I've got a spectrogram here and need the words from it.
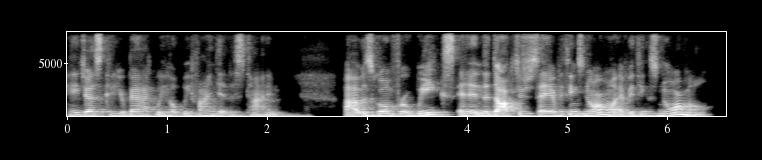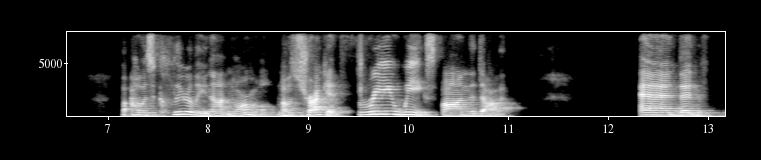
Hey, Jessica, you're back. We hope we find it this time. I was going for weeks, and the doctors say everything's normal. Everything's normal. But I was clearly not normal. I was Mhm. tracking three weeks on the dot. And then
